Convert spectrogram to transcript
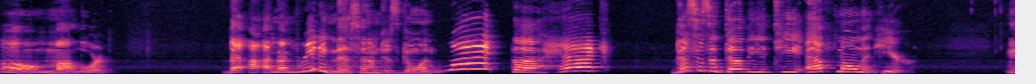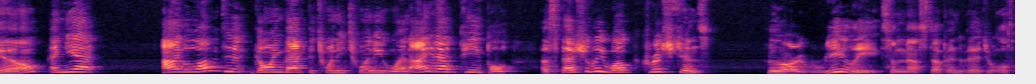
oh my lord. That, I, I'm reading this and I'm just going, what? the heck? This is a WTF moment here. You know, and yet I loved it going back to 2020 when I had people, especially woke Christians, who are really some messed up individuals,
